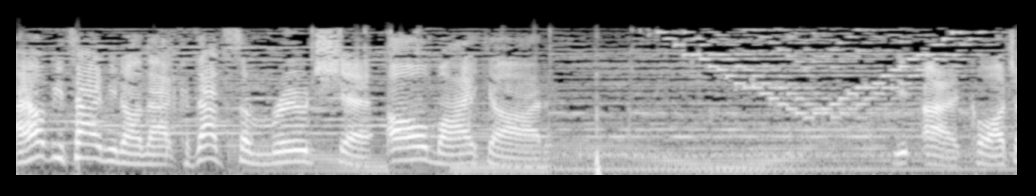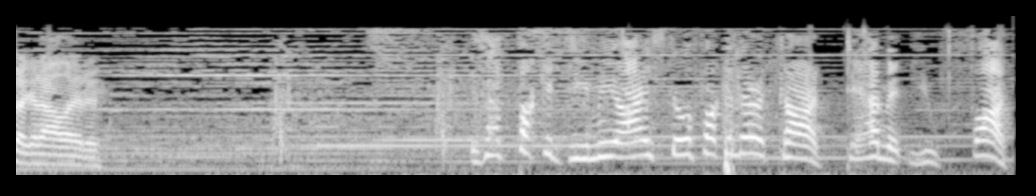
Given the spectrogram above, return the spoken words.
I hope you time me on that, because that's some rude shit. Oh my god. Alright, cool, I'll check it out later. Is that fucking Demon Eye still fucking there? God damn it, you fuck.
